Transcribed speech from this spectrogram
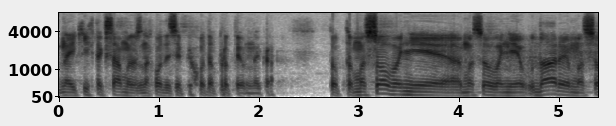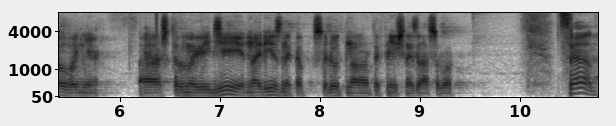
на яких так само знаходиться піхота противника. Тобто масовані, масовані удари, масовані е, штурмові дії на різних абсолютно технічних засобах. Це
